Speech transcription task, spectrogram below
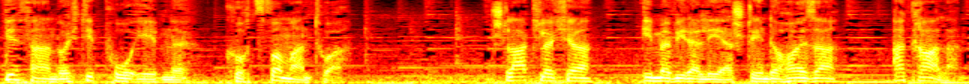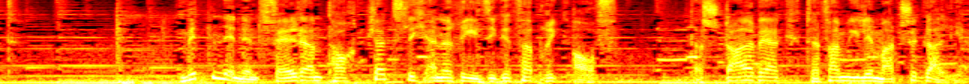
Wir fahren durch die Po-Ebene, kurz vor Mantua. Schlaglöcher, immer wieder leerstehende Häuser, Agrarland. Mitten in den Feldern taucht plötzlich eine riesige Fabrik auf. Das Stahlwerk der Familie Macegallia.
